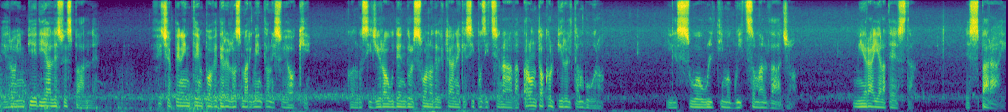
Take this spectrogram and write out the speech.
ero in piedi alle sue spalle. Feci appena in tempo a vedere lo smarrimento nei suoi occhi, quando si girò udendo il suono del cane che si posizionava, pronto a colpire il tamburo. Il suo ultimo guizzo malvagio. Mirai alla testa e sparai.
